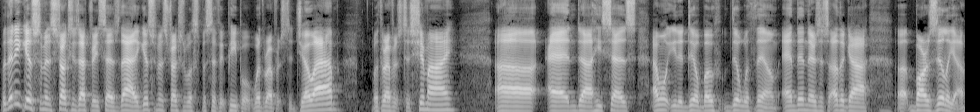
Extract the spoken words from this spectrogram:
But then he gives some instructions after he says that. He gives some instructions with specific people, with reference to Joab, with reference to Shimei, uh, and uh, he says, "I want you to deal both deal with them." And then there's this other guy, uh, Barzillai,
